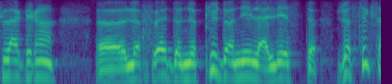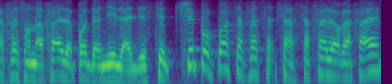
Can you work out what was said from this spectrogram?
flagrant euh, le fait de ne plus donner la liste. Je sais que ça fait son affaire de ne pas donner la liste. Tu sais pourquoi ça fait, ça, fait leur affaire?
